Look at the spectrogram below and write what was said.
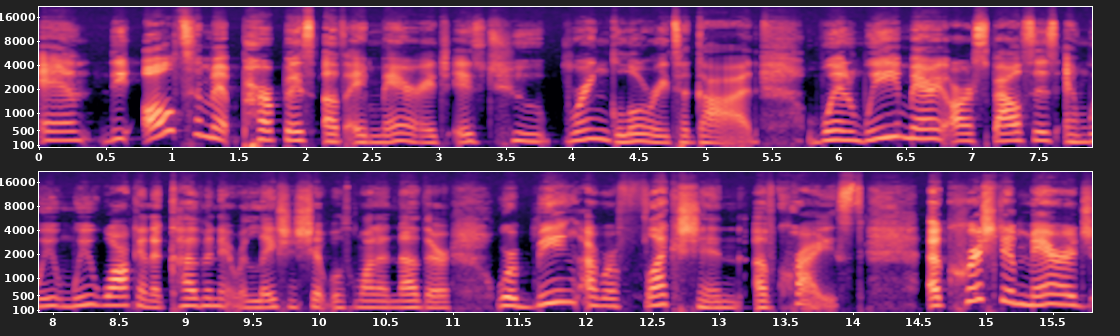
And the ultimate purpose of a marriage is to bring glory to God. When we marry our spouses and we, we walk in a covenant relationship with one another, we're being a reflection of Christ. A Christian marriage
